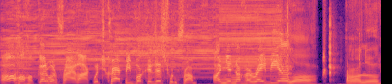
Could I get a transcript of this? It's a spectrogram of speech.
Oh, good one, Frylock. Which crappy book is this one from? Onion of Arabia? Yeah. Onion.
